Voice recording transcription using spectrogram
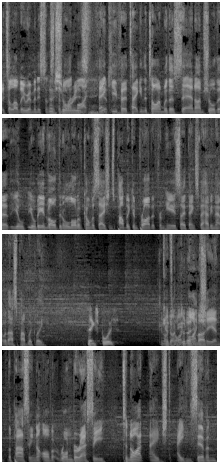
It's a lovely reminiscence it tonight, sure Mike. Thank yep. you for taking the time with us, and I'm sure that you'll you'll be involved in a lot of conversations, public and private, from here. So thanks for having that with us publicly. Thanks, boys. Good, Good on, on you, you, Mike. Good on you, Mike Mike. Sheahan. The passing of Ron Barassi tonight, aged 87.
